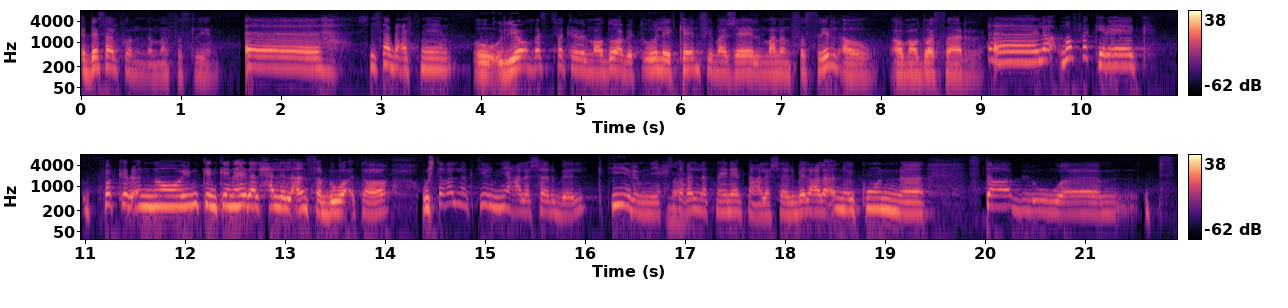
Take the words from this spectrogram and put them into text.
قد إيه صار لكم منفصلين؟ أه شي سبع سنين. واليوم بس تفكري بالموضوع بتقولي كان في مجال ما ننفصل أو أو موضوع صار أه لا ما بفكر هيك. بفكر إنه يمكن كان هذا الحل الأنسب بوقتها واشتغلنا كثير منيح على شربل كثير منيح نعم. اشتغلنا اثنيناتنا على شربل على إنه يكون stable و آه، بس-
